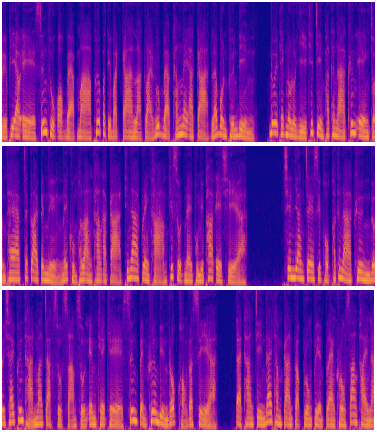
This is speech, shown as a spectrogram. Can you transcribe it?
หรือ PLA ซึ่งถูกออกแบบมาเพื่อปฏิบัติการหลากหลายรูปแบบทั้งในอากาศและบนพื้นดิน ด้วยเทคโนโลยีที่จีนพัฒนาขึ้นเองจนแทบจะกลายเป็นหนึ่งในขุมพลังทางอากาศที่น่าเกรงขามที่สุดในภูมิภาคเอเชีย เช่นยัง J16 พัฒนาขึ้นโดยใช้พื้นฐานมาจากสูตร 30 MKK ซึ่งเป็นเครื่องบินรบของรัสเซีย แต่ทางจีนได้ทำการปรับปรุงเปลี่ยนแปลงโครงสร้างภายใน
